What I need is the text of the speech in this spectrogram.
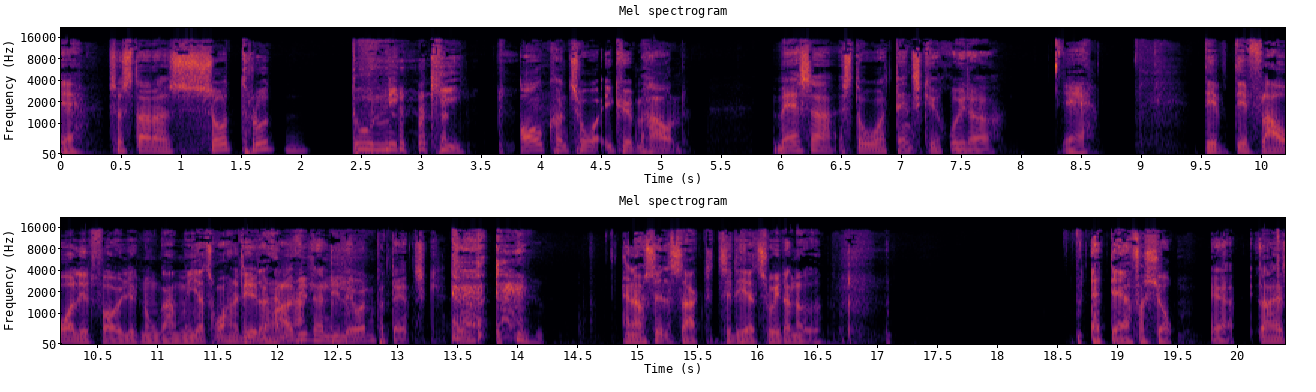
Ja. Så står der Sotruduniki og kontor i København. Masser af store danske ryttere. Ja. Det, det flagrer lidt for Oleg nogle gange, men jeg tror, han er, Det er lidt... da han, meget vildt, han lige laver den på dansk. han har jo selv sagt til det her Twitter noget, at det er for sjov. Ja, Nej, han,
